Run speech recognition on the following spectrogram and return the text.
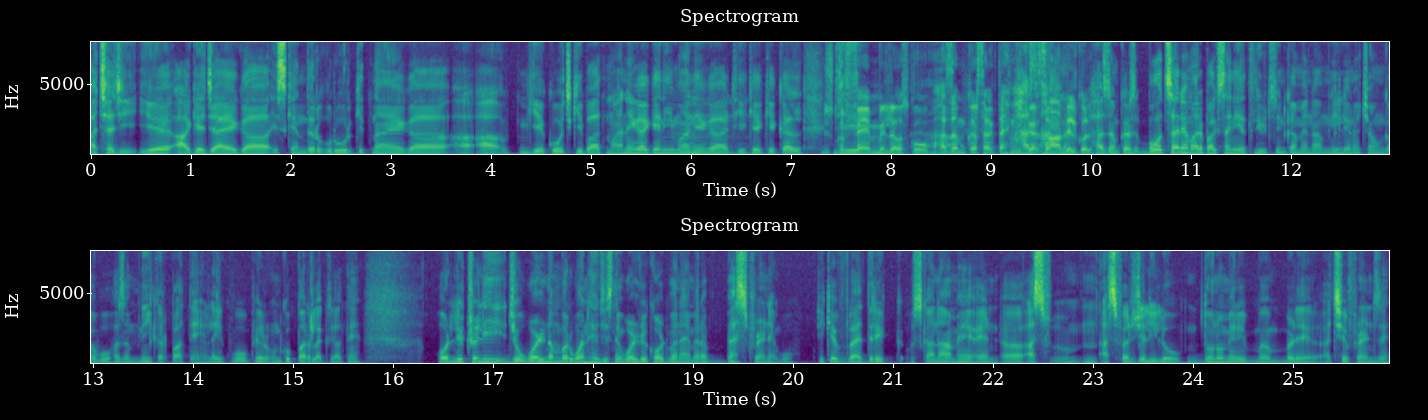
اچھا جی یہ آگے جائے گا اس کے اندر غرور کتنا آئے گا؟ یہ کوچ کی بات مانے گا کہ نہیں مانے گا؟ ٹھیک ہے کہ کل جی ملا اس کو ہاں۔ ہضم کر سکتا ہے ہاں بالکل ہضم کر بہت سارے ہمارے پاکستانی ایتھلیٹس جن کا میں نام نہیں لینا چاہوں گا وہ ہضم نہیں کر پاتے ہیں۔ لائک وہ پھر ان کو پر لگ جاتے ہیں۔ اور لٹرلی جو ورلڈ نمبر ون ہے جس نے ورلڈ ریکارڈ بنایا میرا بیسٹ فرینڈ ہے وہ۔ ٹھیک ہے ویدرک اس کا نام ہے اینڈ اسفر جلیلو۔ دونوں میرے بڑے اچھے فرینڈز ہیں۔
